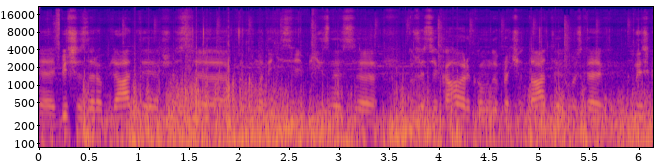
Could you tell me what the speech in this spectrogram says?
е, Більше заробляти, щось е, придумати якийсь свій бізнес. Дуже цікаво, рекомендую прочитати. Сказати, книжка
